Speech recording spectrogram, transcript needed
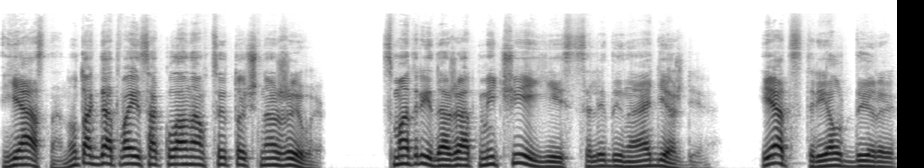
Ясно. Ну тогда твои соклановцы точно живы. Смотри, даже от мечей есть следы на одежде. И от стрел дыры.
